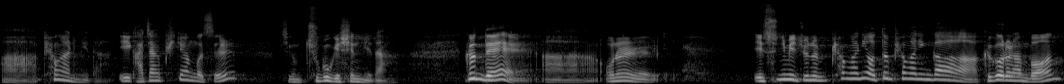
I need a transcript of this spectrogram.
아, 평안입니다. 이 가장 필요한 것을 지금 주고 계십니다. 그런데 아, 오늘 예수님이 주는 평안이 어떤 평안인가 그거를 한번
